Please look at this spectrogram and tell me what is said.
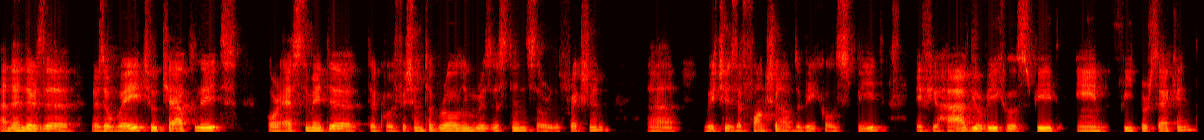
And then there's a, there's a way to calculate or estimate the, the coefficient of rolling resistance or the friction, uh, which is a function of the vehicle speed. If you have your vehicle speed in feet per second,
